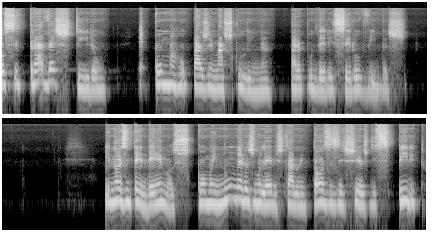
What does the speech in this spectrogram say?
ou se travestiram com uma roupagem masculina para poderem ser ouvidas. E nós entendemos como inúmeras mulheres talentosas e cheias de espírito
